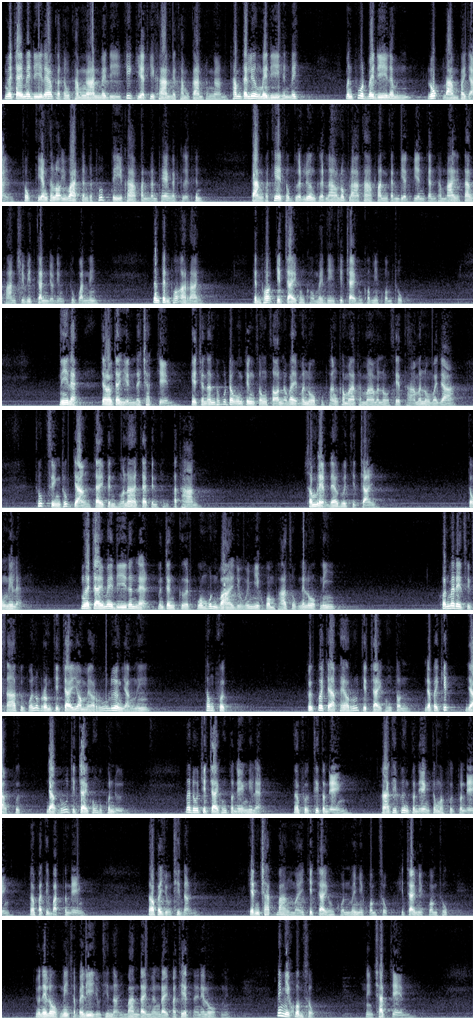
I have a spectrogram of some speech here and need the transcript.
เมื่อใจไม่ดีแล้วก็ต้องทำงานไม่ดีขี้เกียจขี้ข้านไม่ทำการทำงานทำแต่เรื่องไม่ดีเห็นไหมมันพูดไม่ดีแล้วมัน ลุกลามไปใหญ่ถกเถียงทะเลาะวิวาทกันกระทุบตีฆ่าฟันดันแทงกันเกิดขึ้น ต่างประเทศเขาเกิดเรื่องเกิดราวลบลาฆ่าฟันกันเบียดเบียนกันทำร้ายตั้งผ่านชีวิตกันอยู่ทุกวันนี้ นั่นเป็นเพราะอะไร เป็นเพราะจิตใจของเขาไม่ดี จิตใจของเขามีความทุกข์นี่แหละจะเราจะเห็นได้ชัดเจน เหตุฉะนั้นพระพุทธองค์จึงทรงสอนเอาไว้มโนภูผังเข้ามาธรรมามโนเศรษฐามโนมายา ทุกสิ่งทุกอย่างใจเป็นหัวหน้าใจเป็นประธานสำเร็จแล้วด้วยจิตใจ ตรงนี้แหละ เมื่อใจไม่ดีนั่นแหละ มันจึงเกิดความวุ่นวายอยู่ไม่มีความผาสุกในโลกนี้ คนไม่ได้ศึกษาฝึกฝนอบรมจิตใจย่อมไม่รู้เรื่องอย่างนี้ ต้องฝึก ฝึกเพื่อจะให้รู้จิตใจของตน อย่าไปคิดอยากฝึก อยากรู้จิตใจของบุคคลอื่นมาดูจิตใจของตนเองนี่แหละมาฝึกที่ตนเอง หาที่พึ่งตนเองต้องมาฝึกตนเองมาปฏิบัติตนเอง เราไปอยู่ที่ไหน เห็นชัดบ้างไหม จิตใจของคนไม่มีความสุข จิตใจมีความทุกข์อยู่ในโลกนี่จะไปรี่อยู่ที่ไหน บ้านใดเมืองใดประเทศไหนในโลกนี่ไม่มีความสุข นี่ชัดเจน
